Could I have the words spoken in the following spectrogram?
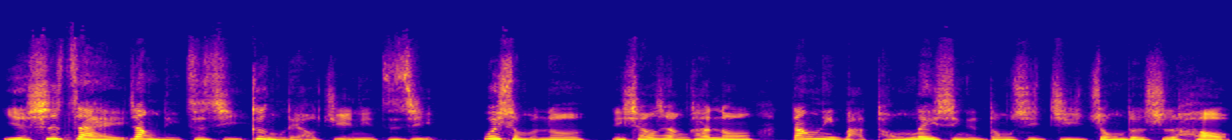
也是在让你自己更了解你自己。为什么呢？你想想看哦，当你把同类型的东西集中的时候，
